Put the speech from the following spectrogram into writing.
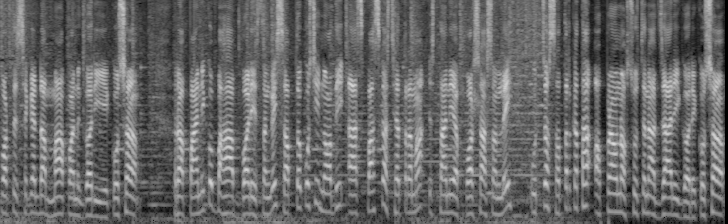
प्रति सेकेन्ड मापन गरिएको छ। र पानीको बहाव बढेसँगै सप्तकोशी नदी आसपासका क्षेत्रमा स्थानीय प्रशासनले उच्च सतर्कता अप्नाउन सूचना जारी गरेको छ।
